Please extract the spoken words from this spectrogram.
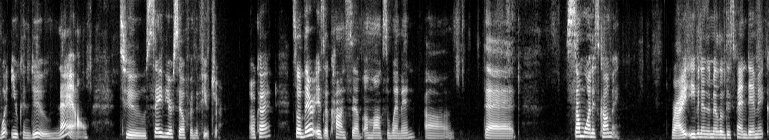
what you can do now to save yourself in the future. Okay. So there is a concept amongst women uh, that someone is coming, right? Even in the middle of this pandemic,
